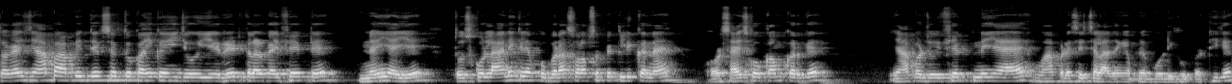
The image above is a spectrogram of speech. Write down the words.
तो गैस यहाँ पर आप भी देख सकते हो कहीं कहीं जो ये रेड कलर का इफ़ेक्ट है, नहीं आई है। तो उसको लाने के लिए आपको ब्रश वाला ऑप्शन पे क्लिक करना है और साइज़ को कम करके यहाँ पर जो इफ़ेक्ट नहीं आया है, वहाँ पर ऐसे चला देंगे अपने बॉडी के ऊपर, ठीक है?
